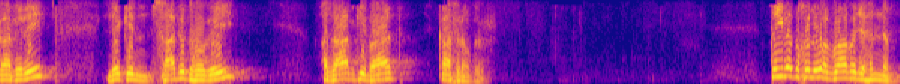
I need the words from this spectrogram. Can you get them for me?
کافری لیکن ثابت ہو گئی عذاب کی بات کافروں پر۔ قیلت خلو ابواب جہنم۔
